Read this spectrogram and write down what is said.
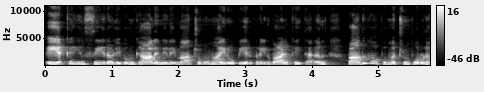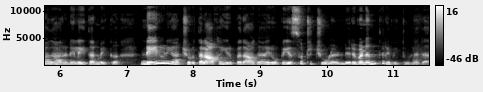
இயற்கையின் சீரழிவும் காலநிலை மாற்றமும் ஐரோப்பியர்களின் வாழ்க்கை தரம் பாதுகாப்பு மற்றும் பொருளாதார நிலைத்தன்மைக்கு நேரடி அச்சுறுத்தலாக இருப்பதாக ஐரோப்பிய சுற்றுச்சூழல் நிறுவனம் தெரிவித்துள்ளது.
